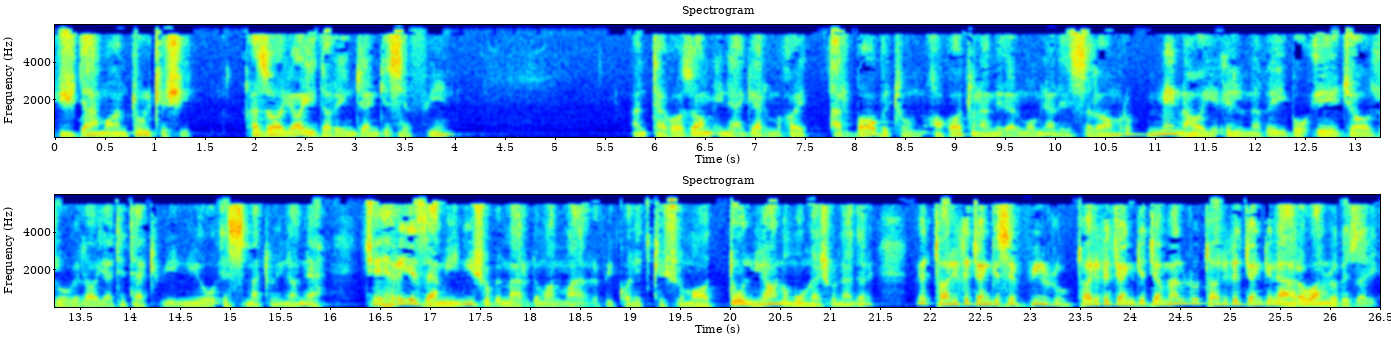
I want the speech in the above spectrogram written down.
18 ماه هم طول کشید. قضایایی داره این جنگ سفین. من تقاضام این اگر می‌خواید اربابتون آقاتون امیرالمومنین علیه السلام رو منهای علم غیب و اعجاز و ولایت تکوینی و اسمت و اینا نه. چهره زمینیش رو به مردمان معرفی کنید که شما دنیا نمونش رو نداره. یا تاریخ جنگ سفین رو تاریخ جنگ جمل رو تاریخ جنگ نهروان رو بذارید.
